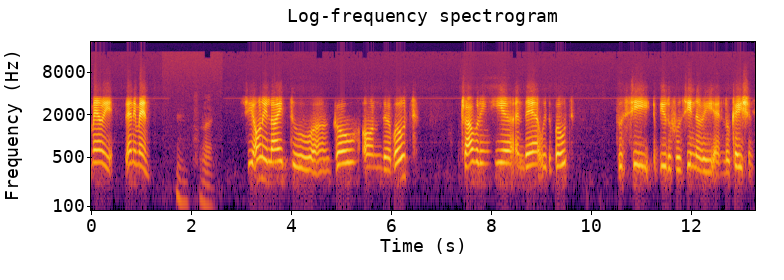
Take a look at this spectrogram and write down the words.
marry any man. Right. She only liked to uh, go on the boat, traveling here and there with the boat to see beautiful scenery and locations.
